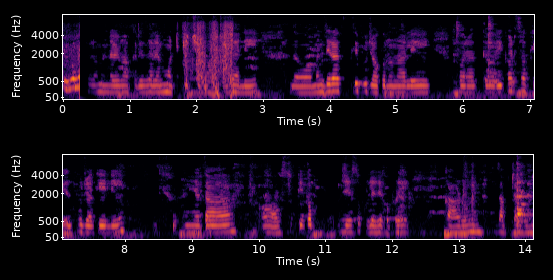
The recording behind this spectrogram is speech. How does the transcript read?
चला मंडळी भाकरी झाल्या मटकीची भाजी झाली. मंदिरातली पूजा करून आली. परत इकडचं के पूजा केली. आणि आता सुके कप म्हणजे सुकलेले कपडे काढून जागच्या जागी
